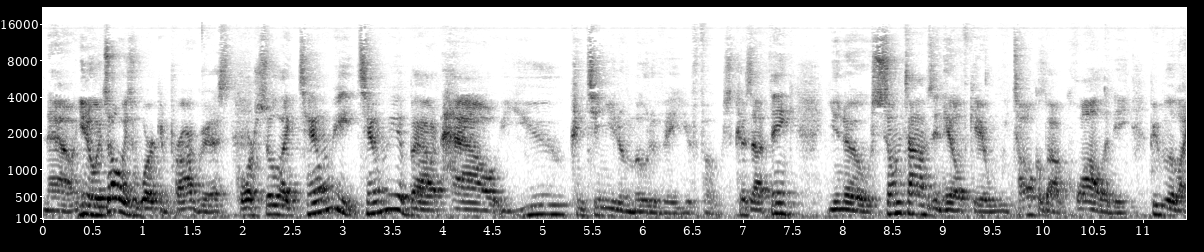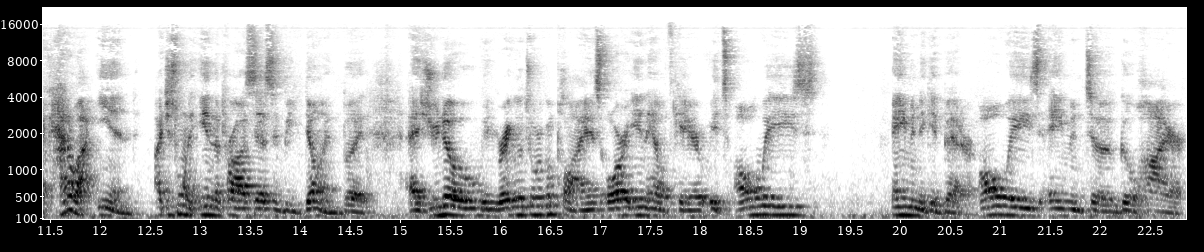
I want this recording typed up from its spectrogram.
Now, you know, it's always a work in progress. Of course. So, like, tell me, tell me about how you continue to motivate your folks. Because I think, you know, sometimes in healthcare, when we talk about quality, people are like, "How do I end? I just want to end the process and be done." But as you know, in regulatory compliance or in healthcare, it's always aiming to get better, always aiming to go higher.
